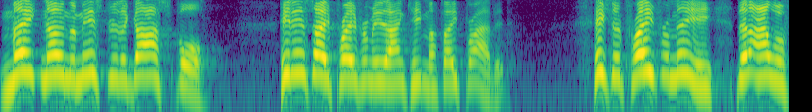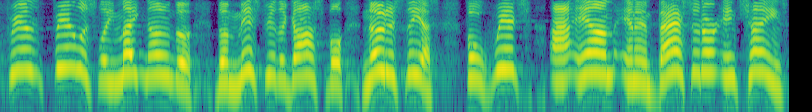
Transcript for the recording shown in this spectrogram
make known the mystery of the gospel. He didn't say, Pray for me that I can keep my faith private. He said, Pray for me that I will fearlessly make known the, the mystery of the gospel. Notice this, for which I am an ambassador in chains.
